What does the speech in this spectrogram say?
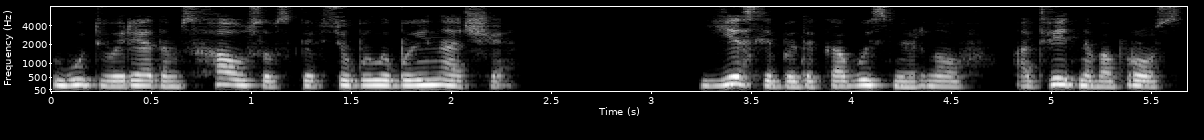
Будь вы рядом с Хаусовской, все было бы иначе». «Если бы до кобы, Смирнов, ответь на вопрос».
